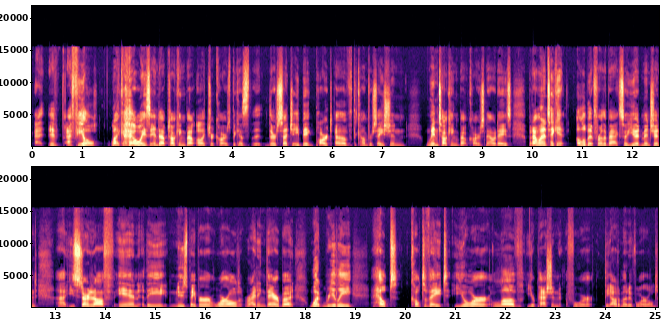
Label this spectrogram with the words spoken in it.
I, I feel like I always end up talking about electric cars because they're such a big part of the conversation when talking about cars nowadays. But I want to take it a little bit further back. So you had mentioned uh, you started off in the newspaper world writing there, but what really helped cultivate your love, your passion for the automotive world?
